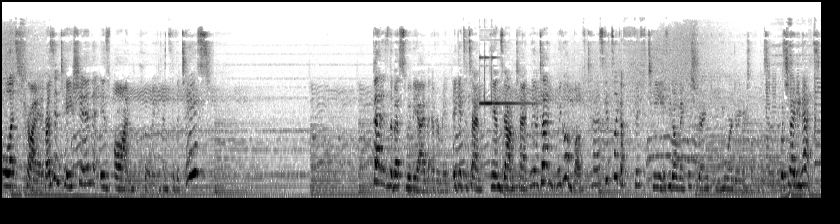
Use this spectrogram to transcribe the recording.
Let's try it. Presentation is on point. And for the taste, that is the best smoothie I've ever made. It gets a 10, hands down 10. We have a 10, Can we go above 10. This gets like a 15. If you don't make this drink, you are doing yourself a disservice. What should I do next?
